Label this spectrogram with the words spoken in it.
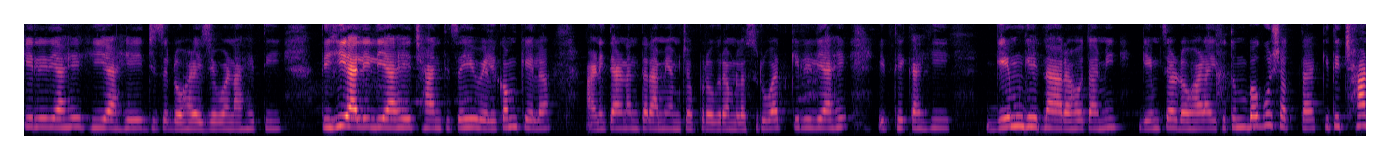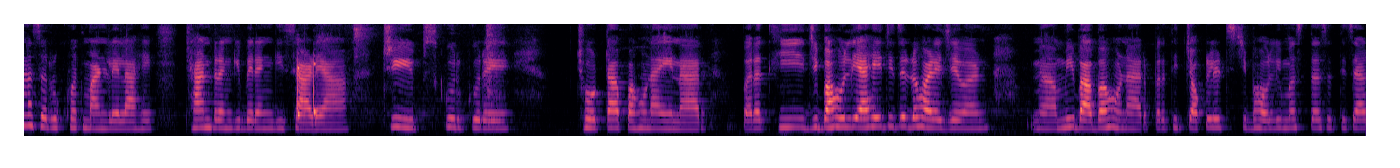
केलेली आहे. ही आहे जिचं डोहाळे जेवण आहे ती तीही आलेली आहे. छान तिचंही वेलकम केलं. आणि त्यानंतर आम्ही आमच्या प्रोग्रामला सुरुवात केलेली आहे. इथे काही गेम घेणार आहोत आम्ही. गेमचा डोहाळा इथे तुम्ही बघू शकता किती छान असं रुखवत मांडलेलं आहे. छान रंगीबेरंगी साड्या चिप्स कुरकुरे छोटा पाहुणा येणार. परत ही जी बाहुली आहे तिचं डोहाळे जेवण. मी बाबा होणार. परत ही चॉकलेट्सची बाहुली मस्त असं तिचा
